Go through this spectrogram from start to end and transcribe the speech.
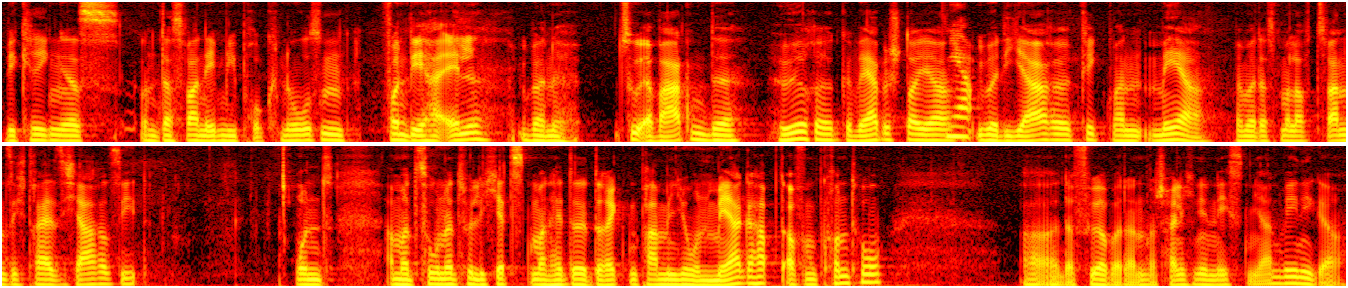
wir kriegen es, und das waren eben die Prognosen von DHL, über eine zu erwartende höhere Gewerbesteuer. Ja. Über die Jahre kriegt man mehr, wenn man das mal auf 20, 30 Jahre sieht. Und Amazon natürlich jetzt, man hätte direkt ein paar Millionen mehr gehabt auf dem Konto, äh, dafür aber dann wahrscheinlich in den nächsten Jahren weniger.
